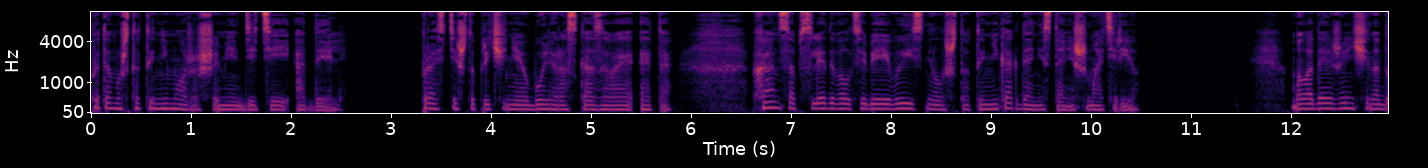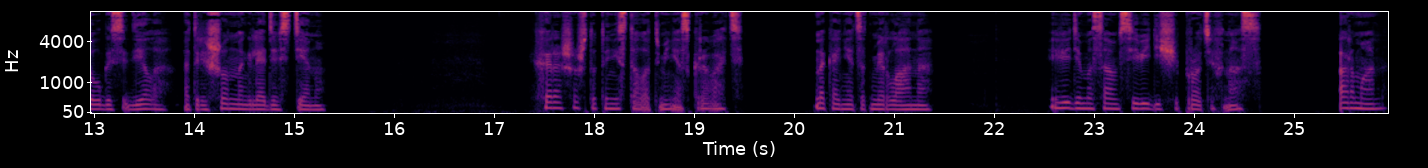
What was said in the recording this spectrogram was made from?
Потому что ты не можешь иметь детей, Адель. Прости, что причиняю боль, рассказывая это. Ханс обследовал тебя и выяснил, что ты никогда не станешь матерью. Молодая женщина долго сидела, отрешенно глядя в стену. Хорошо, что ты не стал от меня скрывать. Наконец отмерла она. Видимо, сам всевидящий против нас. Арман,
